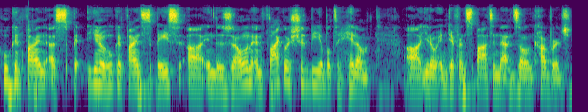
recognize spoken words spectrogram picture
who can find a sp- you know who can find space uh, in the zone, and Flacco should be able to hit him, uh, you know, in different spots in that zone coverage.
